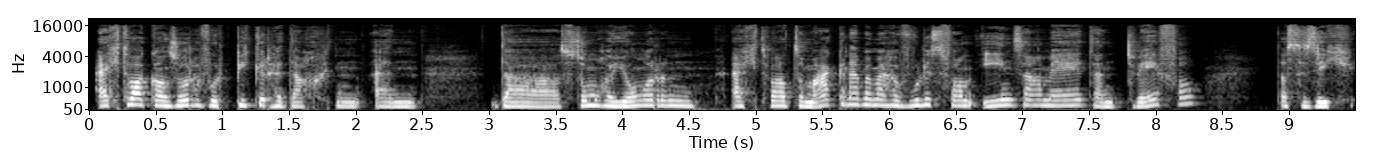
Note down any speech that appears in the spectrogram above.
echt wel kan zorgen voor piekergedachten. En dat sommige jongeren echt wel te maken hebben met gevoelens van eenzaamheid en twijfel. Dat ze zich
